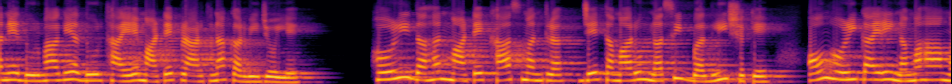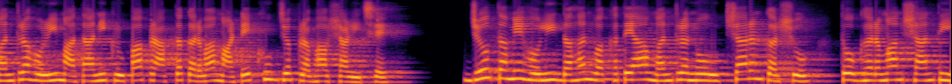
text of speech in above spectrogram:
અને દુર્ભાગ્ય દૂર થાય માટે પ્રાર્થના કરવી જોઈએ. હોળી દહન માટે ખાસ મંત્ર, જે તમારું નસીબ બદલી શકે. ઓમ હોળિકાએ નમઃ મંત્ર હોળી માતાની કૃપા પ્રાપ્ત કરવા માટે ખૂબ જ પ્રભાવશાળી છે. જો તમે હોળી દહન વખતે આ મંત્રનો ઉચ્ચારણ કરશો, તો ઘરમાં શાંતિ,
